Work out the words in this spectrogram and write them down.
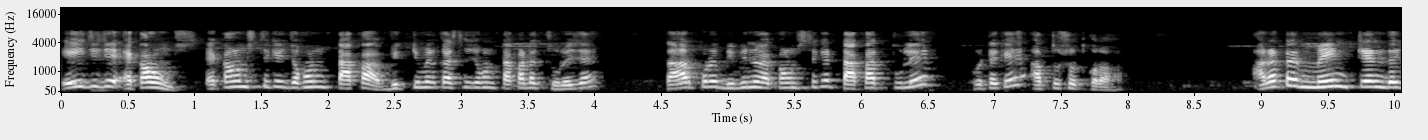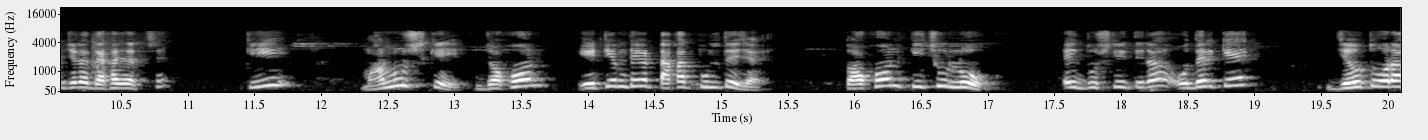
এই যে যে অ্যাকাউন্টস অ্যাকাউন্টস থেকে যখন টাকা ভিকটিমের কাছ থেকে যখন টাকাটা চলে যায়, তারপরে বিভিন্ন অ্যাকাউন্টস থেকে টাকা তুলে ওটাকে আত্মসাৎ করা হয়। আর একটা মেইন ট্রেন্ড যেটা দেখা যাচ্ছে, কি মানুষকে যখন এটিএম থেকে টাকা তুলতে যায় তখন কিছু লোক, এই দুষ্কৃতীরা ওদেরকে, যেহেতু ওরা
